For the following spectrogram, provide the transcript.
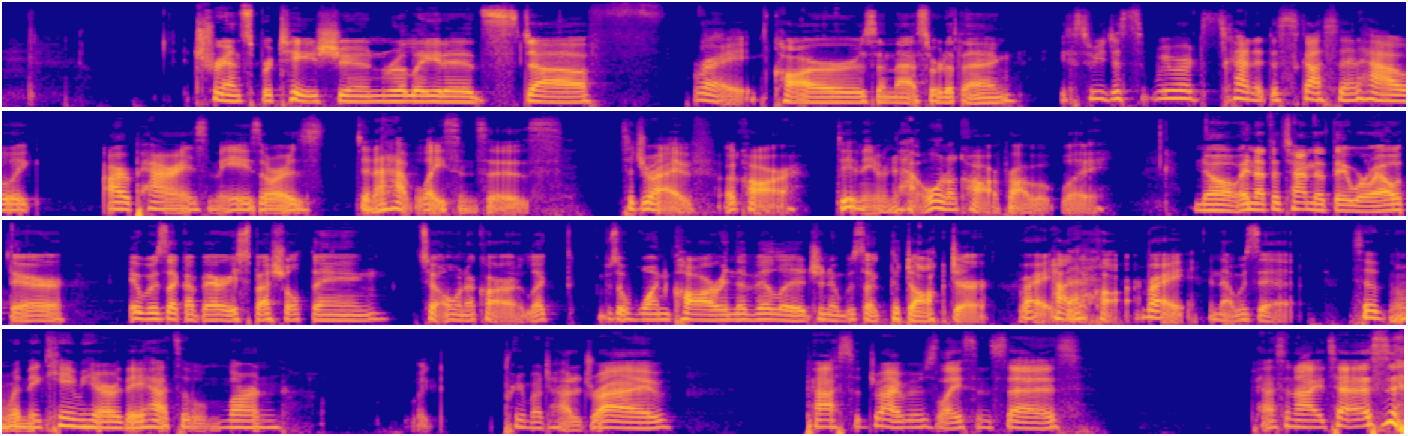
transportation related stuff, Right. cars and that sort of thing. because we just we were just kind of discussing how like our parents in the Azores didn't have licenses to drive a car. Didn't even own a car, probably. No, and at the time that they were out there, it was like a very special thing to own a car. Like it was a one car in the village and it was like the doctor Right. had that- a car. Right. And that was it. So when they came here, they had to learn like pretty much how to drive, pass the driver's license test, pass an eye test.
